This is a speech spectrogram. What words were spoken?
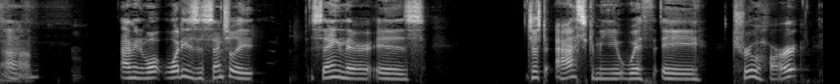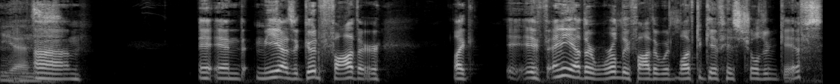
Um, I mean, what what he's essentially saying there is, just ask me with a true heart. yes. Um, a- and me as a good father, like i- if any other worldly father would love to give his children gifts,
